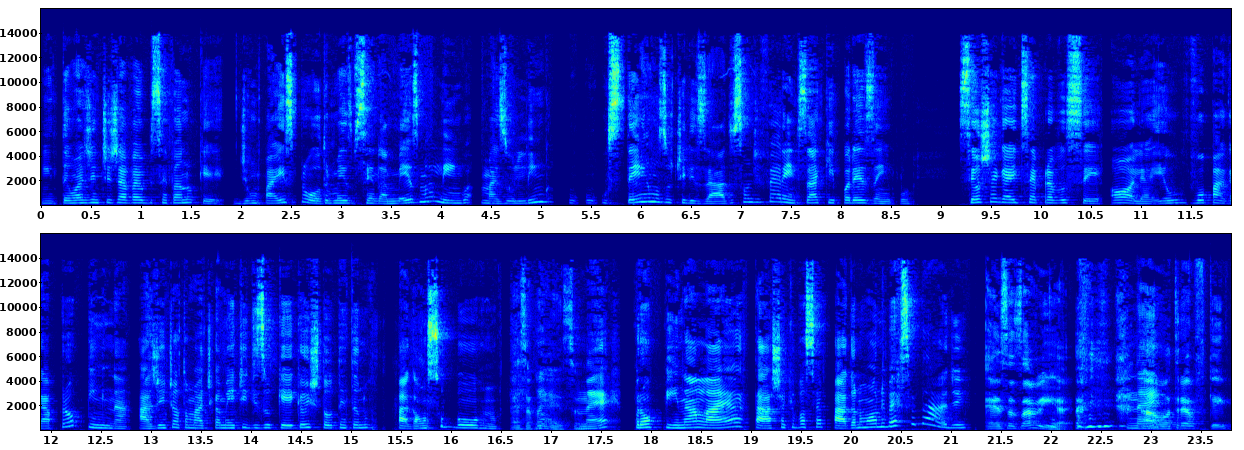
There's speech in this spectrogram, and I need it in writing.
Então a gente já vai observando o quê? De um país para o outro, mesmo sendo a mesma língua, mas língua, os termos utilizados são diferentes. Aqui, por exemplo, se eu chegar e disser para você, olha, eu vou pagar propina, a gente automaticamente diz o quê? Que eu estou tentando pagar um suborno. Essa eu conheço. Né? Propina lá é a taxa que você paga numa universidade. Essa eu sabia. Né? A outra eu fiquei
